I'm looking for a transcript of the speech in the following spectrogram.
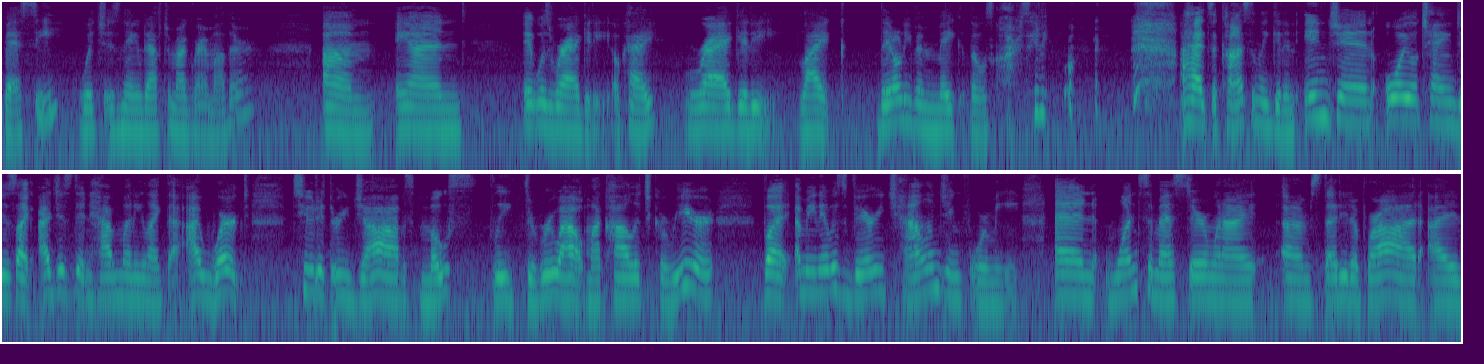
Bessie, which is named after my grandmother. Um, and it was raggedy, okay? Raggedy. Like, they don't even make those cars anymore. I had to constantly get an engine, oil changes. Like, I just didn't have money like that. I worked two to three jobs mostly throughout my college career. But I mean, it was very challenging for me. And one semester when I um, studied abroad, I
